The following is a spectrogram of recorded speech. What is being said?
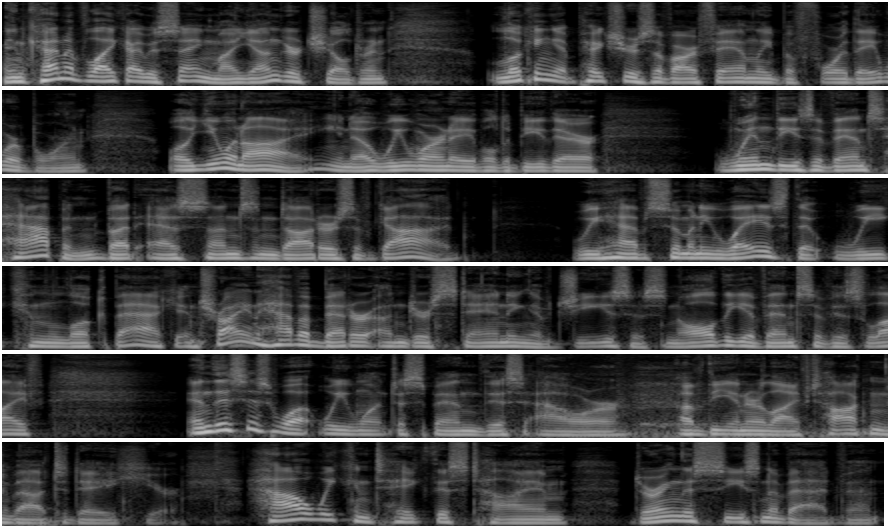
And kind of like I was saying, my younger children, looking at pictures of our family before they were born, well, you and I, you know, we weren't able to be there when these events happened, but as sons and daughters of God, we have so many ways that we can look back and try and have a better understanding of Jesus and all the events of his life. And this is what we want to spend this hour of the inner life talking about today here how we can take this time during this season of Advent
